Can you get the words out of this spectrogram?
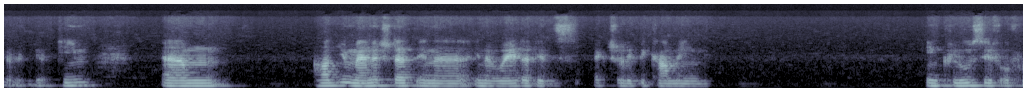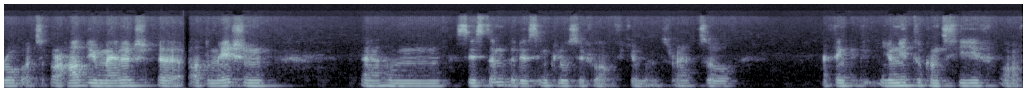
your, your team? Um, how do you manage that in a in a way that it's actually becoming inclusive of robots, or how do you manage uh, automation? um, system that is inclusive of humans, right? So I think you need to conceive of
